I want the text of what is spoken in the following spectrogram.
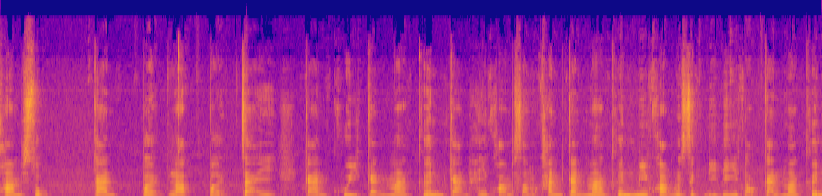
ความสุขการ เปิดรับเปิดใจ การคุยกันมากขึ้น การให้ความสำคัญกันมากขึ้น มีความรู้สึกดีๆ ต่อกันมากขึ้น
